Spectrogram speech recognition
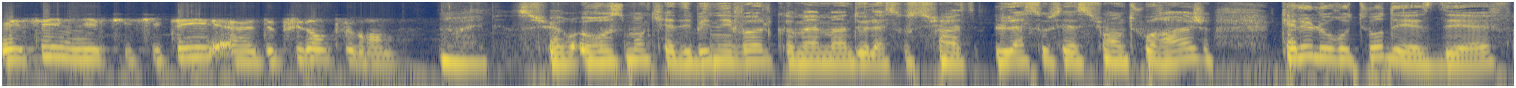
mais c'est une nécessité euh, de plus en plus grande. Oui, bien sûr. Heureusement qu'il y a des bénévoles quand même hein, de l'association l'association Entourage. Quel est le retour des SDF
